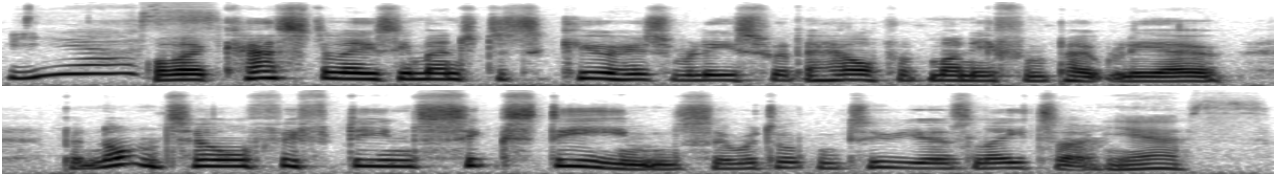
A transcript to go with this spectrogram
Yes. although Castellesi managed to secure his release with the help of money from Pope Leo, but not until 1516, so we're talking two years later. yes.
